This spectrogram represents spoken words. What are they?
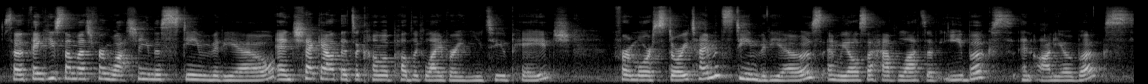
So thank you so much for watching this STEAM video and check out the Tacoma Public Library YouTube page for more storytime and STEAM videos. And we also have lots of ebooks and audiobooks.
